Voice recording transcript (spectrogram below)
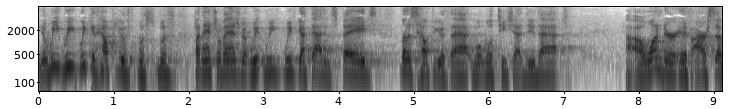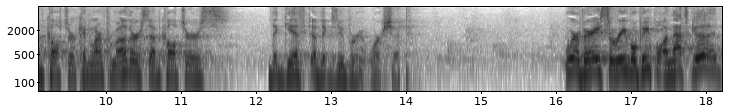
You know, we, we, we can help you with, with, with financial management. We, we, we've got that in spades. Let us help you with that. We'll, we'll teach you how to do that. I wonder if our subculture can learn from other subcultures the gift of exuberant worship. We're very cerebral people, and that's good.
